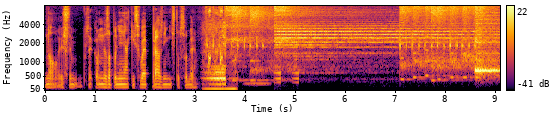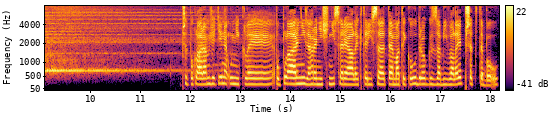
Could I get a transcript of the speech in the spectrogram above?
no, jestli jako nezaplní nějaký své prázdné místo v sobě. Předpokládám, že ti neunikly populární zahraniční seriály, které se tématikou drog zabývaly před tebou.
